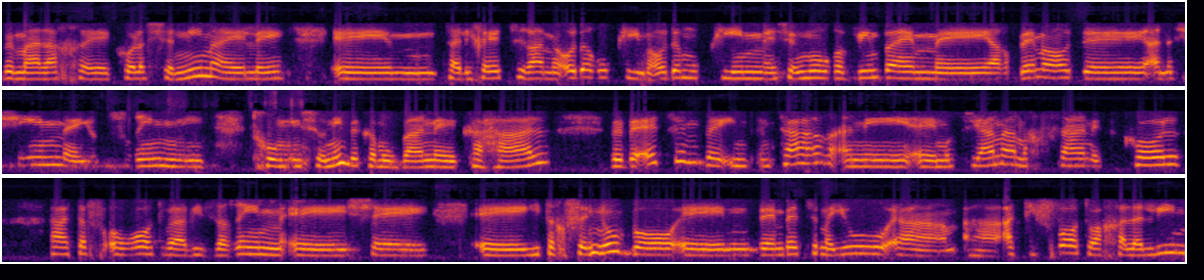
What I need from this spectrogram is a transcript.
במהלך אה, כל השנים האלה, אה, תהליכי יצירה מאוד ארוכים, מאוד עמוקים, אה, שהיו מעורבים בהם אה, הרבה מאוד אנשים, יוצרים מתחומים שונים וכמובן קהל, ובעצם באינבנטר אני אה, מוציאה מהמחסן את כל התפאורות והאביזרים אה, שהתאכסנו בו, אה, והם בעצם היו העטיפות או החללים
